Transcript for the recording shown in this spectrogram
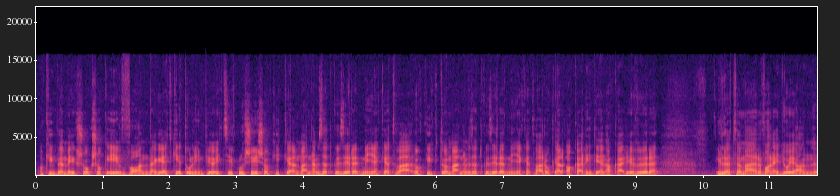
akikben még sok-sok év van, meg egy-két olimpiai ciklus is, akikkel már nemzetközi eredményeket vár, akiktől már nemzetközi eredményeket várok el, akár idén, akár jövőre. Illetve már van egy olyan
